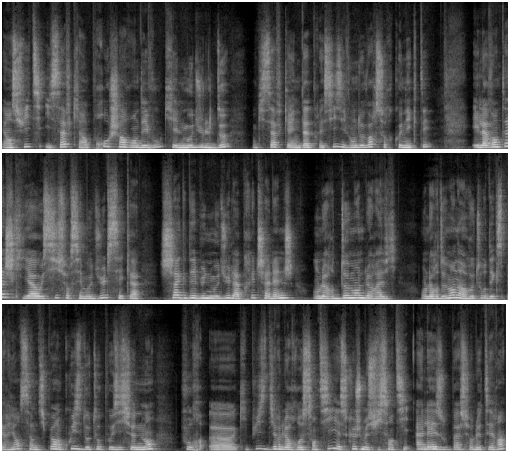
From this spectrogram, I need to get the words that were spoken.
Et ensuite, ils savent qu'il y a un prochain rendez-vous qui est le module 2. Donc ils savent qu'à une date précise, ils vont devoir se reconnecter. Et l'avantage qu'il y a aussi sur ces modules, c'est qu'à chaque début de module après challenge, on leur demande leur avis. On leur demande un retour d'expérience, c'est un petit peu un quiz d'auto-positionnement pour euh, qu'ils puissent dire leur ressenti. Est-ce que je me suis sentie à l'aise ou pas sur le terrain?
